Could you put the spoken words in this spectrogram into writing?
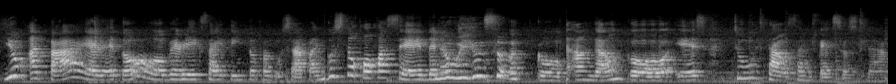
yung attire. Ito, very exciting to pag-usapan. Gusto ko kasi dalawa yung suot ko. Ang gown ko is 2,000 pesos lang.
